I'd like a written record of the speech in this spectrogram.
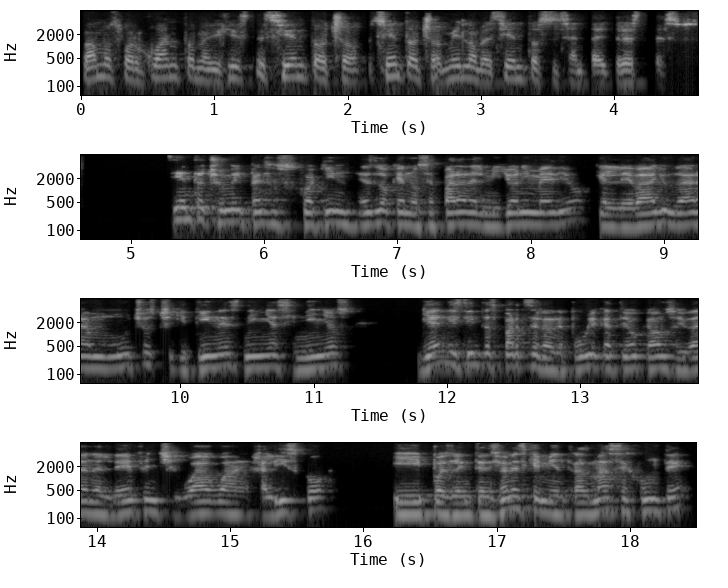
Vamos por cuánto me dijiste, 108 mil 963 pesos. 108 mil pesos, Joaquín, es lo que nos separa del millón y medio, que le va a ayudar a muchos chiquitines, niñas y niños, ya en distintas partes de la República, tengo que vamos a ayudar en el DF, en Chihuahua, en Jalisco, y pues la intención es que mientras más se junte,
